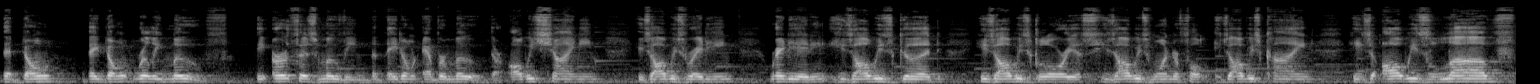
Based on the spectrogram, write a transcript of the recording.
that don't, they don't really move. The earth is moving, but they don't ever move. They're always shining. He's always radiating radiating. He's always good. He's always glorious. He's always wonderful. He's always kind. He's always love.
